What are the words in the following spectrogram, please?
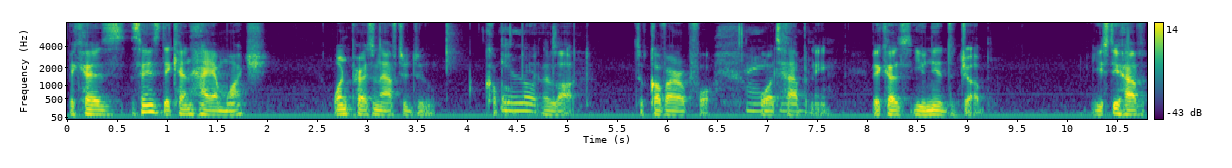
because since they can't hire much, one person have to do couple, A lot. a lot to cover up for I what's agree. happening because you need the job. You still have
